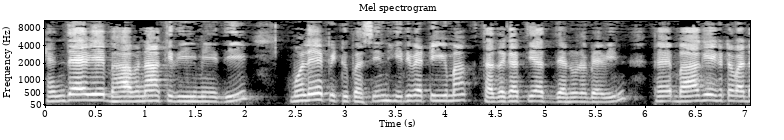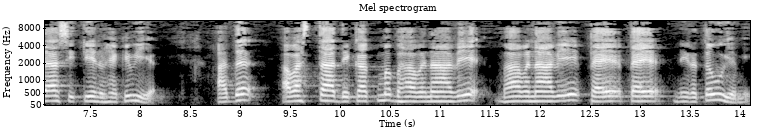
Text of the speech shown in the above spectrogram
හැන්දෑවේ භාවනා කිරීමේදී මොළයේ පිටුපසින් හිරිවැටීමක් තදගතියක් දැනුණ බැවින් පැය භාගයකට වඩා සිටිය නොහැකි විය. අද අවස්ථා දෙකක්ම භාවනාවේ භාවනාවේ පැය පැය නිරත වූයෙමි.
